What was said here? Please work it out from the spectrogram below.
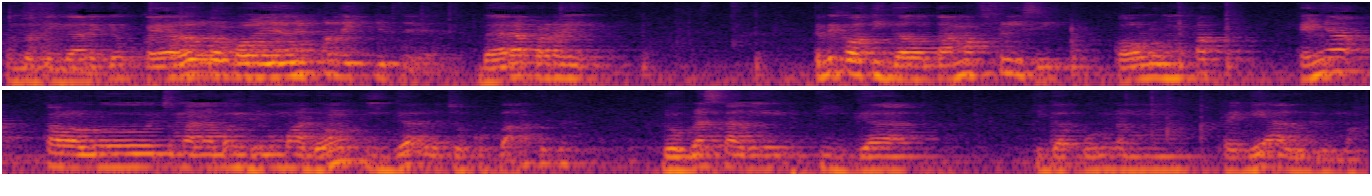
untuk tiga rig itu kayak lu kalau bayarnya pelik gitu ya. bayar per rig tapi kalau tiga utama free sih kalau lu empat kayaknya kalau lu cuma nambang di rumah doang tiga lu cukup banget itu 12 kali tiga 36 VGA lu di rumah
